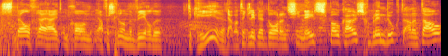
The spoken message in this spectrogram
spelvrijheid om gewoon ja, verschillende werelden te creëren. Ja, want ik liep net door een Chinees spookhuis, geblinddoekt aan een touw.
